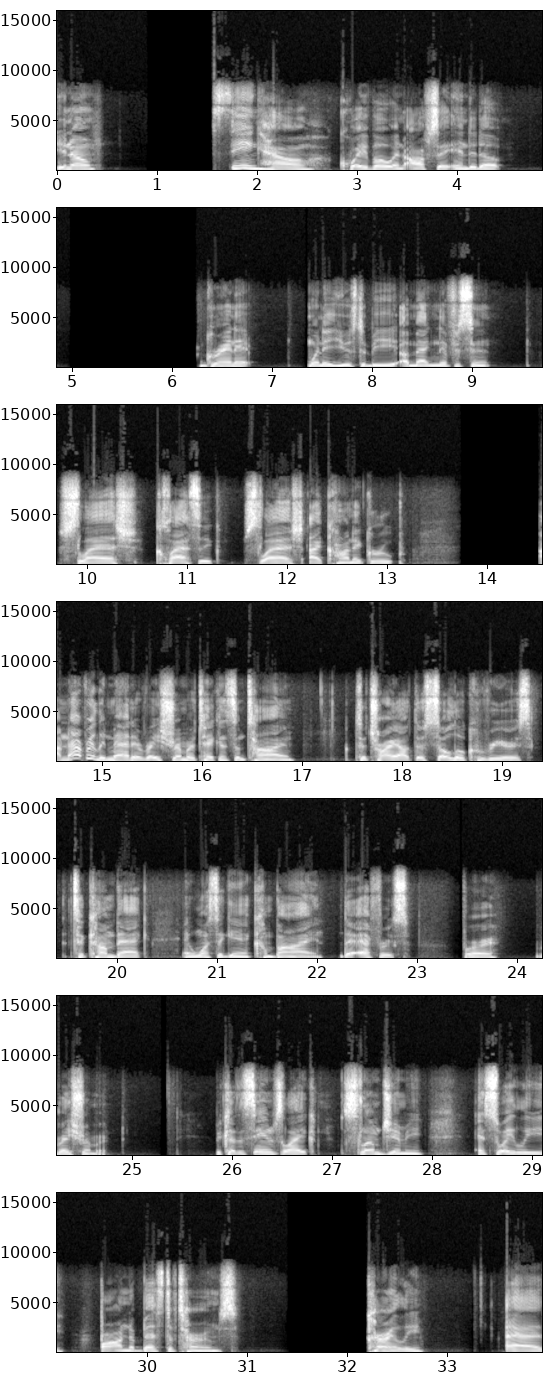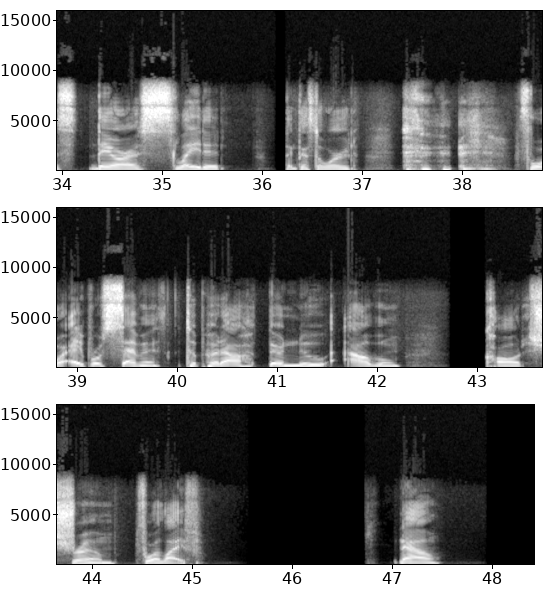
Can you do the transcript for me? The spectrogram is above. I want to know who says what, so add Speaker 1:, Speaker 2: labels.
Speaker 1: You know, seeing how Quavo and Offset ended up, granted, when it used to be a magnificent slash classic slash iconic group, I'm not really mad at Rae Sremmurd taking some time to try out their solo careers to come back and once again combine their efforts for Rae Sremmurd. Because it seems like Slim Jxmmi and Swae Lee are on the best of terms currently as they are slated, I think that's the word, for April 7th to put out their new album called Shrim for Life. Now,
